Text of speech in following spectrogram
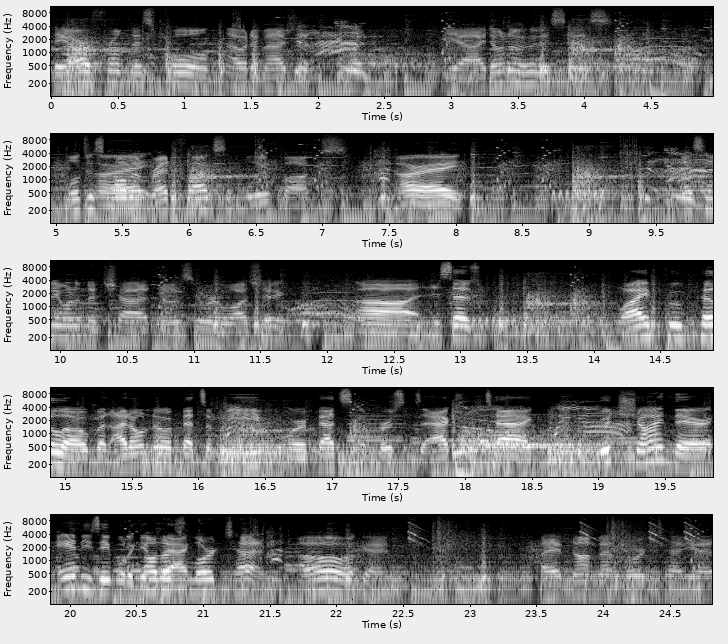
they are from this pool, I would imagine. But yeah, I don't know who this is. We'll just All call right. them Red Fox and Blue Fox. All right. Unless anyone in the chat knows who we're watching. Uh, it says waifu pillow, but I don't know if that's a meme or if that's a person's actual tag. Good shine there, and he's able to get back. oh, that's back. Lord Tet. Oh, okay. I have not met Lord Tet yet.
